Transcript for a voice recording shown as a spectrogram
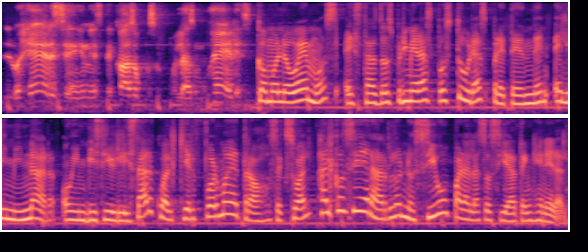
lo ejerce, en este caso, pues como las mujeres. Como lo vemos, estas dos primeras posturas pretenden eliminar o invisibilizar cualquier forma de trabajo sexual al considerarlo nocivo para la sociedad en general.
